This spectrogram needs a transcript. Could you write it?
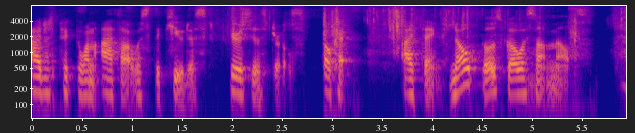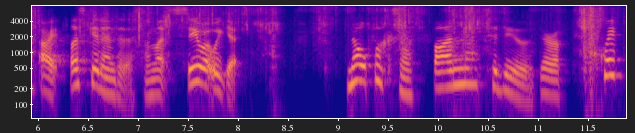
I just picked the one I thought was the cutest. Here's his drills. Okay, I think. Nope, those go with something else. All right, let's get into this and let's see what we get. Notebooks are fun to do. They're a quick,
